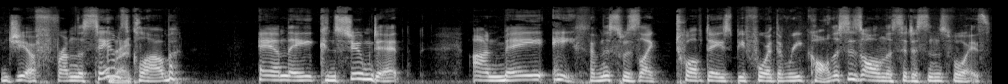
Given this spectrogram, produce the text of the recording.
Jif from the Sam's Right. Club and they consumed it on May 8th. And this was like 12 days before the recall. This is all in the citizen's voice.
